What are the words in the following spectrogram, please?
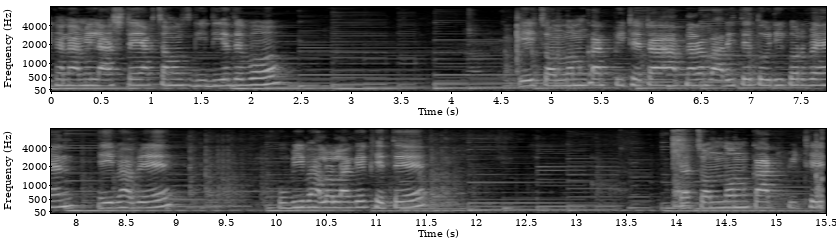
এখানে আমি লাস্টে এক চামচ ঘি দিয়ে দেব। এই চন্দন কাঠ পিঠেটা আপনারা বাড়িতে তৈরি করবেন এইভাবে। খুবই ভালো লাগে খেতে। এটা চন্দন কাঠ পিঠে।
